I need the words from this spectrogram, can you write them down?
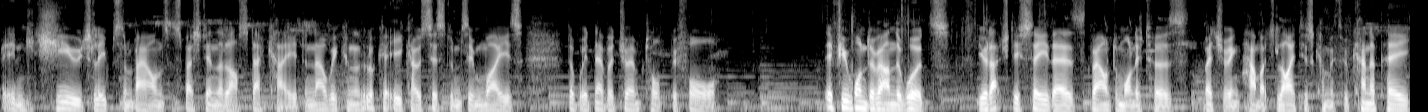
in huge leaps and bounds, especially in the last decade. And now we can look at ecosystems in ways that we'd never dreamt of before. If you wander around the woods, you'd actually see there's ground monitors measuring how much light is coming through canopy.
